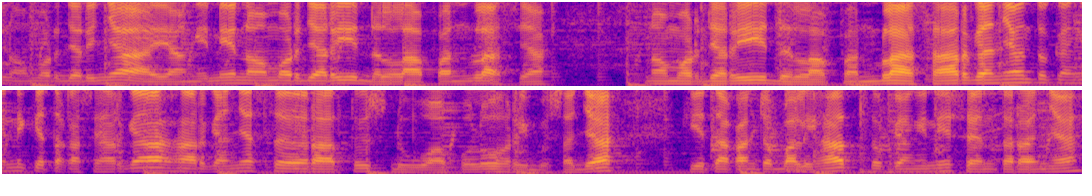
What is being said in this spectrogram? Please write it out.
nomor jarinya yang ini nomor jari 18 ya. Nomor jari 18 harganya untuk yang ini kita kasih harga harganya 120.000 saja. Kita akan coba lihat untuk yang ini senterannya.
